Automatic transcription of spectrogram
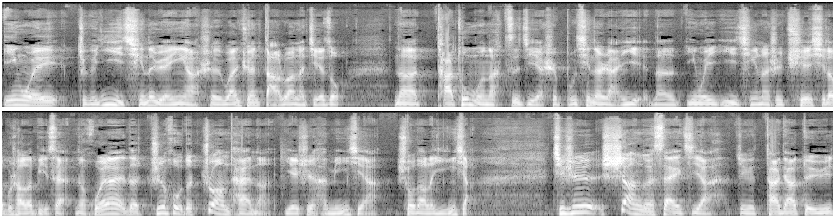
因为这个疫情的原因啊，是完全打乱了节奏。那塔图姆呢，自己也是不幸的染疫，那因为疫情呢，是缺席了不少的比赛。那回来的之后的状态呢，也是很明显啊，受到了影响。其实上个赛季啊，这个大家对于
